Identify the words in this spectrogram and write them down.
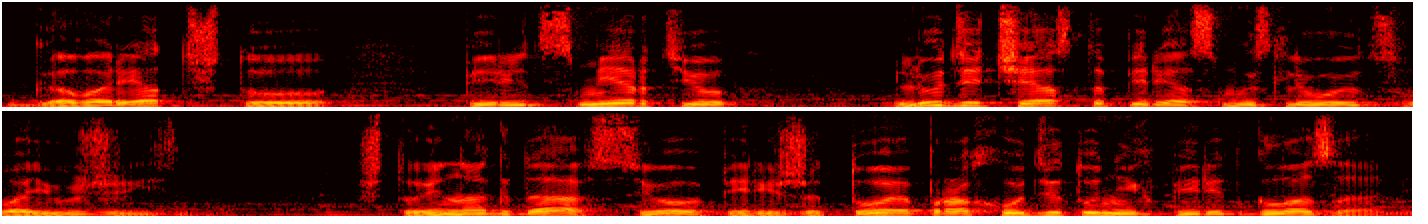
Говорят, что перед смертью люди часто переосмысливают свою жизнь что иногда все пережитое проходит у них перед глазами.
